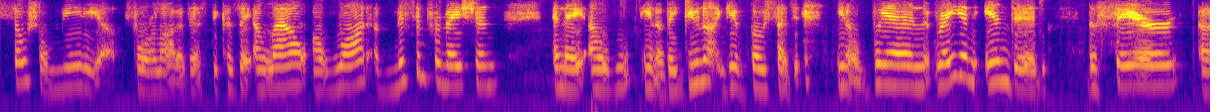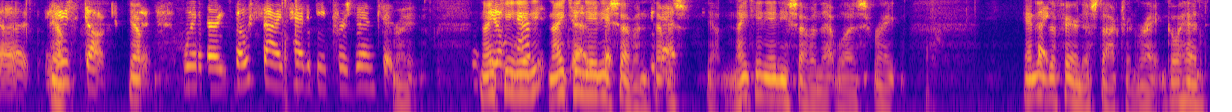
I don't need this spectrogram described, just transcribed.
social media for a lot of this because they allow a lot of misinformation and they uh, you know they do not give both sides you know when reagan ended the fair uh, Yep. use doctrine Yep. where both sides had to be presented right. You don't have 1980, 1987. those. That was yeah, 1987. That was right. Ended Right. the fairness doctrine. Right. Go ahead.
